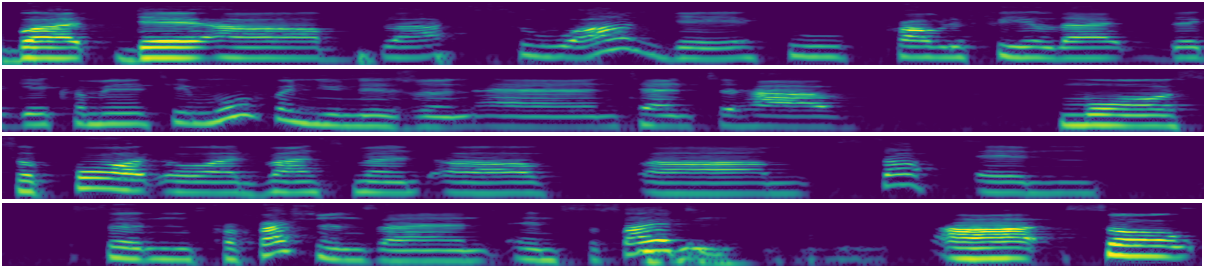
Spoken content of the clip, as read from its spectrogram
But there are blacks who aren't gay who probably feel that the gay community move in unison and tend to have more support or advancement of um, stuff in certain professions and in society. Mm-hmm. Uh, so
